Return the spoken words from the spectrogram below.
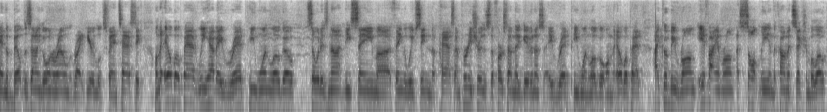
And the belt design going around right here looks fantastic. On the elbow pad, we have a red P1 logo. So it is not the same uh, thing that we've seen in the past. I'm pretty sure this is the first time they've given us a red P1 logo on the elbow pad. I could be wrong. If I am wrong, assault me in the comment section below.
